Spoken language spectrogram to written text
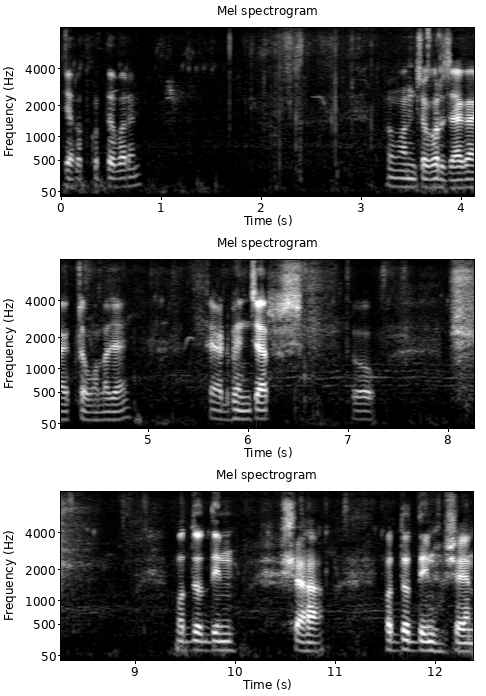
জিয়ারত করতে পারেন। রোমাঞ্চকর জায়গা একটা বলা যায় অ্যাডভেঞ্চার তো বদরুদ্দিন শাহ বদরুদ্দিন হোসেন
